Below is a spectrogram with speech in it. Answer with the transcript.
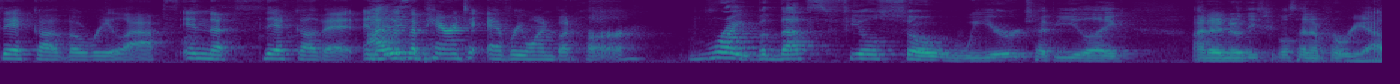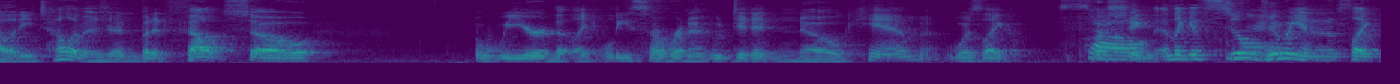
thick of a relapse, in the thick of it, and I it was apparent to everyone but her. right, but that feels so weird to be like. And I know these people sign up for reality television, but it felt so weird that like Lisa Rinna, who didn't know Kim, was like So, pushing, and like it's still right. doing it, and it's like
